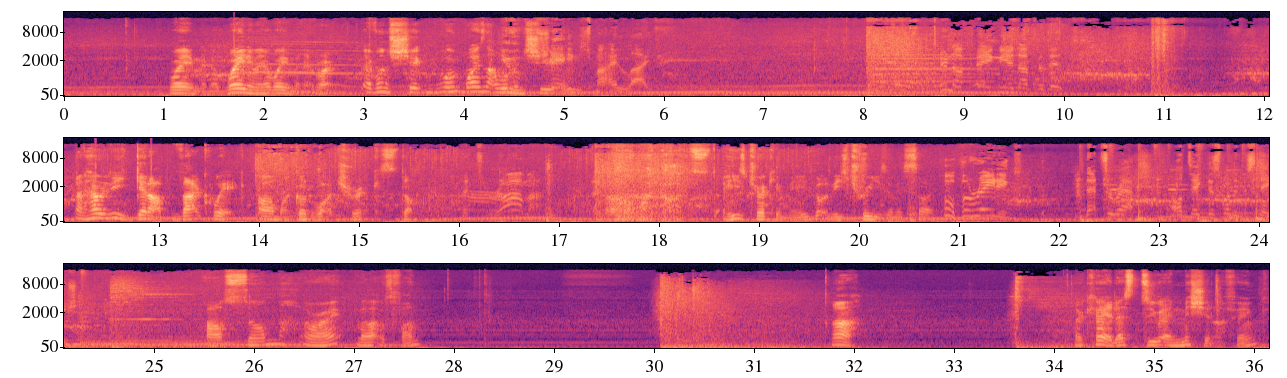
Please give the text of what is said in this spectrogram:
Wait a minute. Wait a minute. Wait a minute. Right. Everyone's shoot. Why isn't that woman you shooting? changed my life. You're not paying me enough for this. And how did he get up that quick? Oh my god, what a trick. Stop. The drama. Oh my god. He's tricking me. He's got these trees on his side. Oh, the ratings. That's a wrap. I'll take this one to the station. Awesome. Alright. Well, that was fun. Ah. Okay, let's do a mission, I think.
